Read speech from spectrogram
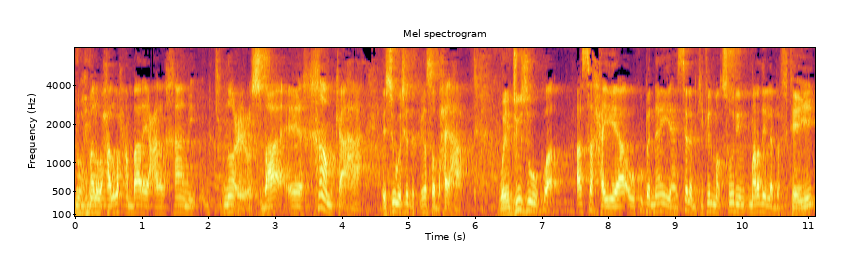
yuxmal waxaa lagu xambaaraya cala alkhaami noocii cusbaa ee khaamka ahaa ee si warshada kaga soo baxay ahaa wayajuusu wuu ku asaxayaa uu ku bannaan yahay salamkii fi lmaqsuuri maradii la bafteeyey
